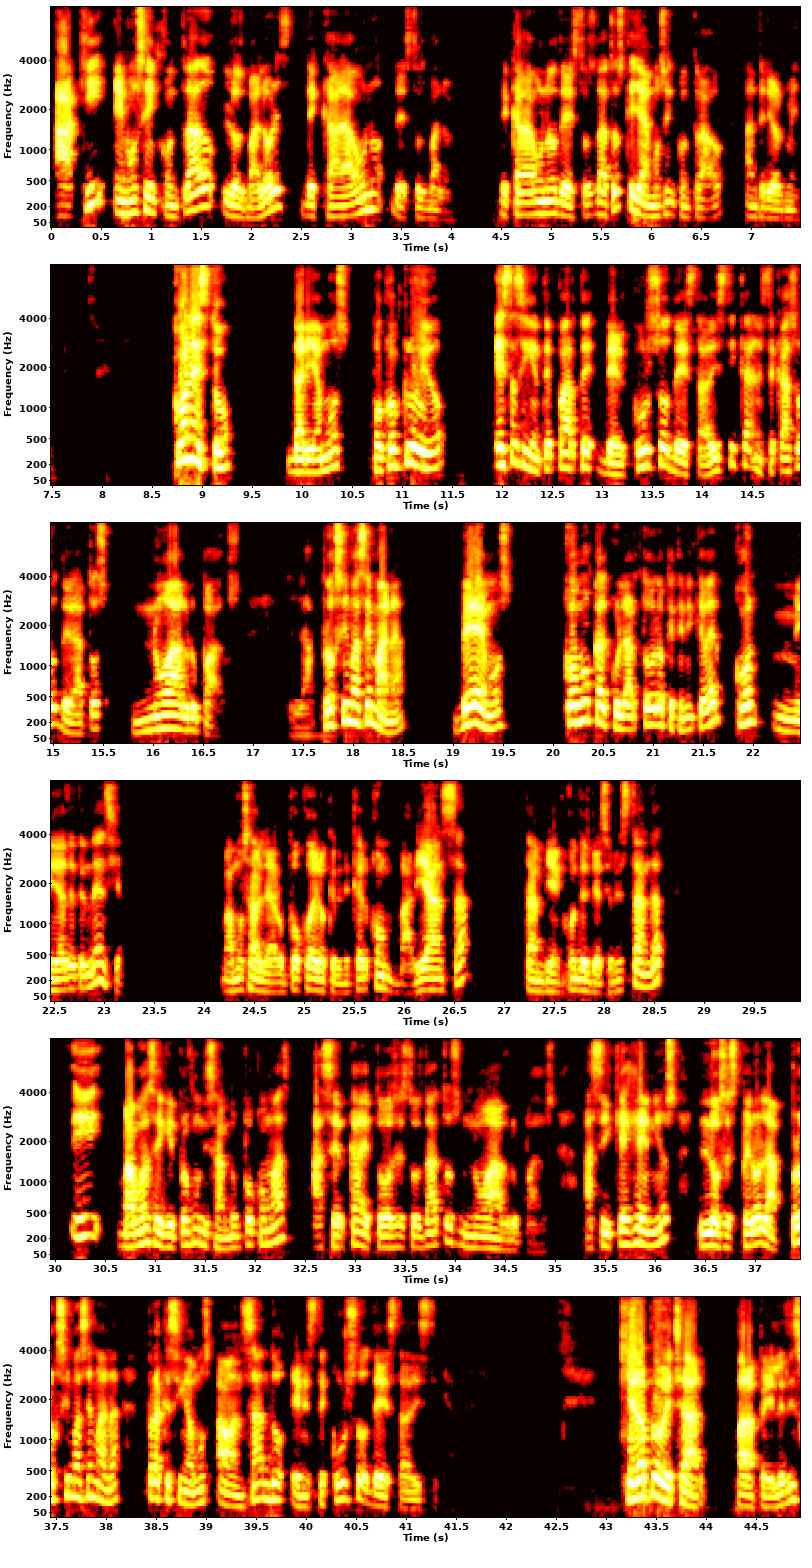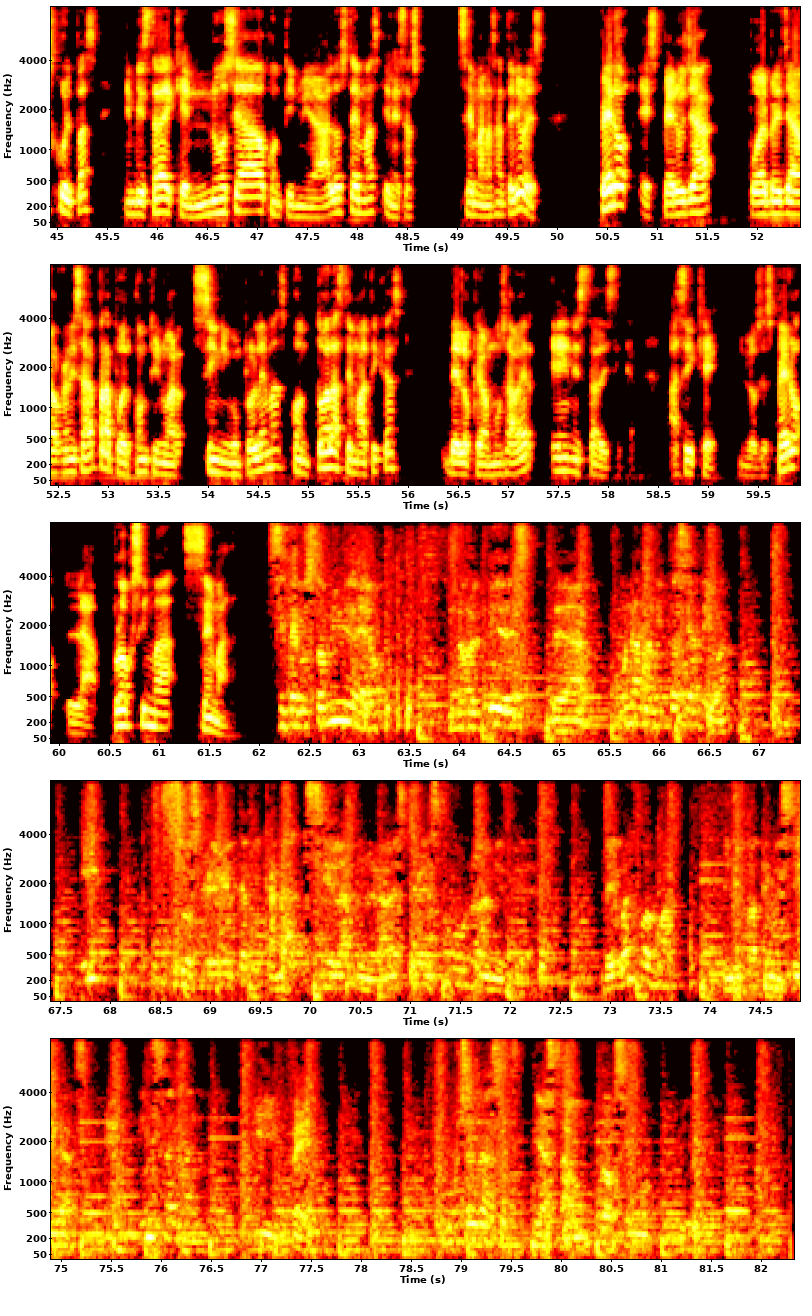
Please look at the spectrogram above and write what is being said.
Aquí hemos encontrado los valores de cada uno de estos valores, de cada uno de estos datos que ya hemos encontrado anteriormente. Con esto daríamos por concluido esta siguiente parte del curso de estadística, en este caso de datos no agrupados. La próxima semana veremos cómo calcular todo lo que tiene que ver con medidas de tendencia, Vamos a hablar un poco de lo que tiene que ver con varianza, también con desviación estándar. Y vamos a seguir profundizando un poco más acerca de todos estos datos no agrupados. Así que genios, los espero la próxima semana para que sigamos avanzando en este curso de estadística. Quiero aprovechar para pedirles disculpas en vista de que no se ha dado continuidad a los temas en esas semanas anteriores, pero espero ya poder ya organizada para poder continuar sin ningún problema con todas las temáticas de lo que vamos a ver en estadística. Así que los espero la próxima semana. Si te gustó mi video, no olvides de dar una manita hacia arriba y suscribirte a mi canal si es la primera vez que ves uno de mis videos. De igual forma, te invito a que me sigas en Instagram y Facebook. Muchas gracias y hasta un próximo video.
